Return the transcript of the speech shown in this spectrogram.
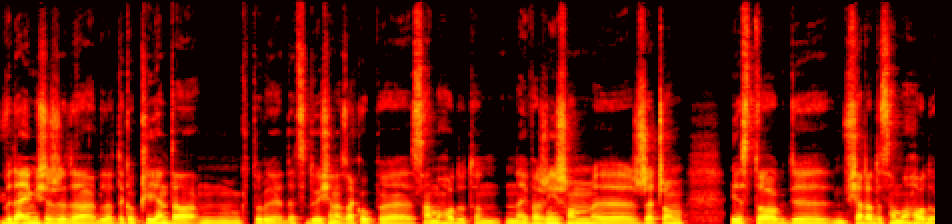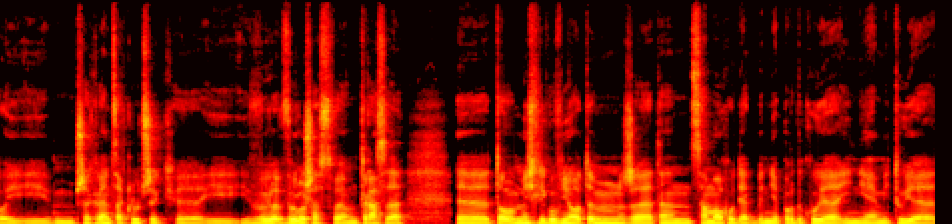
wydaje mi się, że dla, dla, tego klienta, mm, który decyduje się na zakup e, samochodu, to najważniejszą e, rzeczą jest to, gdy wsiada do samochodu i, i przekręca kluczyk e, i, i, wyrusza w swoją trasę, to myśli głównie o tym, że ten samochód jakby nie produkuje i nie emituje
